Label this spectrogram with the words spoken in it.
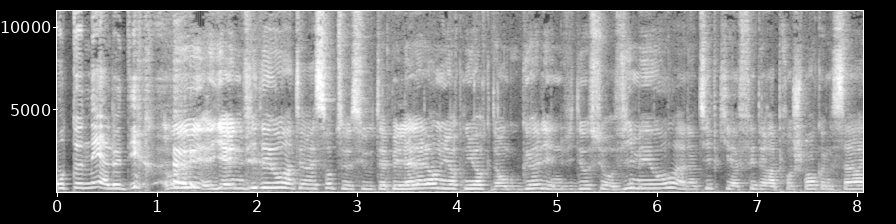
on tenait à le dire. oui, il y a une vidéo intéressante, si vous tapez La La New York New York dans Google, il y a une vidéo sur Vimeo d'un type qui a fait des rapprochements comme ça,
